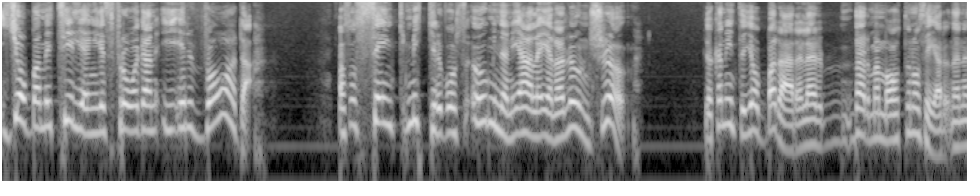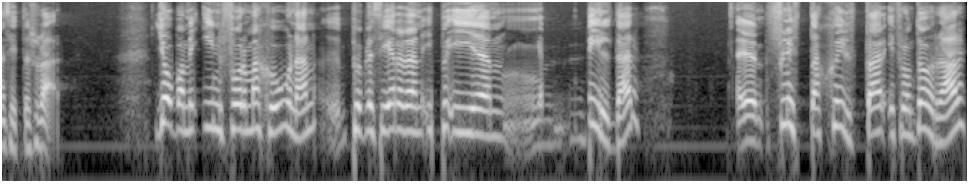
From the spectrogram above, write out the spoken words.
Jobba med tillgänglighetsfrågan i er vardag. Alltså sänk mikrovågsugnen i alla era lunchrum. Jag kan inte jobba där eller värma maten hos er när den sitter sådär. Jobba med informationen, publicera den i, i um, bilder. Uh, flytta skyltar ifrån dörrar.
